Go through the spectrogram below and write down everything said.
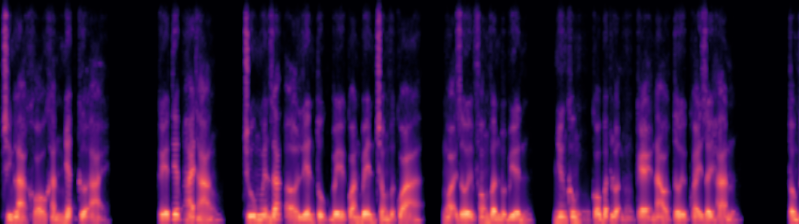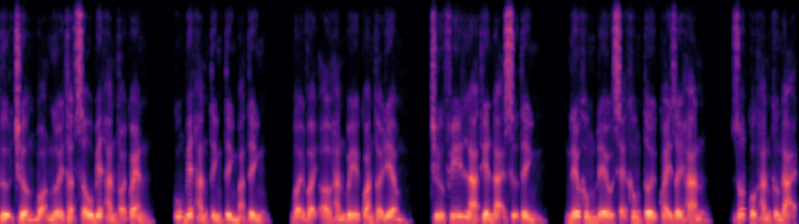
chính là khó khăn nhất cửa ải. Kế tiếp hai tháng chu nguyên giác ở liên tục bế quan bên trong vượt qua, ngoại giới phong vân đột biến, nhưng không có bất luận kẻ nào tới quấy rầy hắn. Tổng tự trưởng bọn người thật sâu biết hắn thói quen, cũng biết hắn tính tình bản tính, bởi vậy ở hắn bế quan thời điểm, trừ phi là thiên đại sự tình, nếu không đều sẽ không tới quấy rầy hắn, rốt cuộc hắn cường đại,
